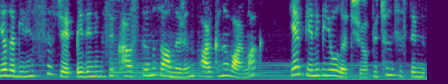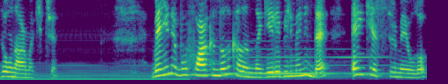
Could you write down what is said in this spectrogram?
ya da bilinçsizce bedenimizi kastığımız anların farkına varmak yepyeni bir yol açıyor bütün sistemimizi onarmak için. Ve yine bu farkındalık alanına gelebilmenin de en kestirme yolu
